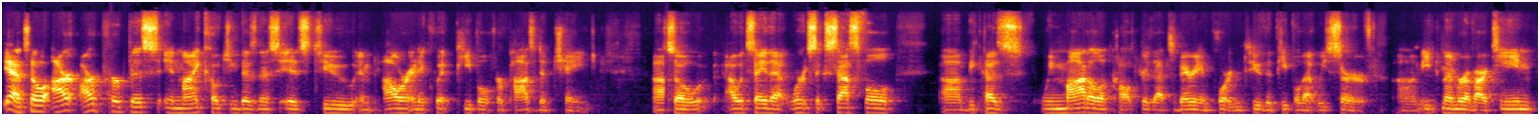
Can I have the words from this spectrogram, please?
Yeah, so our, our purpose in my coaching business is to empower and equip people for positive change. Uh, so I would say that we're successful um, because we model a culture that's very important to the people that we serve. Um, each member of our team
